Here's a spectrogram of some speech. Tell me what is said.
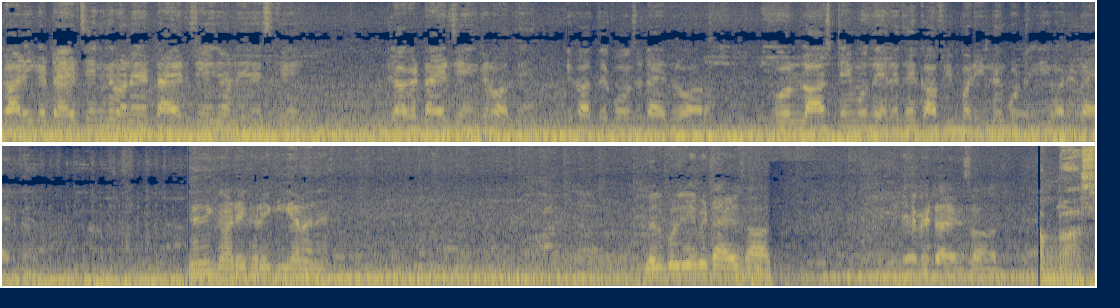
गाड़ी के टायर चेंज करवाने हैं, टायर चेंज होने हैं इसके। जाकर टायर चेंज करवाते हैं। दिखाते कौन से टायर करवा रहा हूँ। और लास्ट टाइम वो दे रहे थे, काफ़ी बड़ी ना, गुठली वाले टायर थे। गाड़ी खड़ी की है मैंने। बिल्कुल ये भी टायर साथ ये भी टायर साथ बस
